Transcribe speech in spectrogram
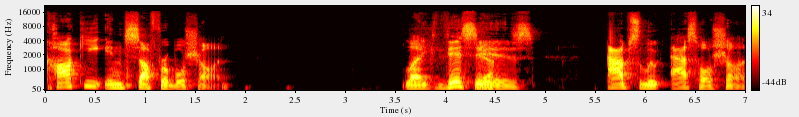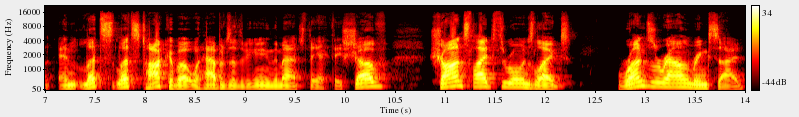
cocky, insufferable Shawn. Like this Yeah. is absolute asshole Shawn. And let's let's talk about what happens at the beginning of the match. They they shove. Shawn slides through Owen's legs, runs around ringside,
